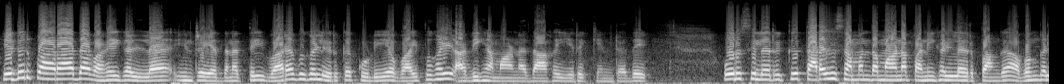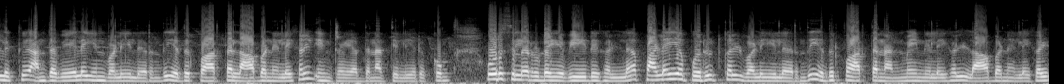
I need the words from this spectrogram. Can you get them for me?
எதிர்பாராத வகைகளில் இன்றைய தினத்தில் வரவுகள் இருக்கக்கூடிய வாய்ப்புகள் அதிகமானதாக இருக்கின்றது. ஒரு சிலருக்கு தரகு சம்பந்தமான பணிகளில் இருப்பாங்க. அவங்களுக்கு அந்த வேலையின் வழியிலிருந்து எதிர்பார்த்த லாப நிலைகள் இன்றைய தினத்தில் இருக்கும். ஒரு சிலருடைய வீடுகளில் பழைய பொருட்கள் வழியிலிருந்து எதிர்பார்த்த நன்மை நிலைகள் லாப நிலைகள்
